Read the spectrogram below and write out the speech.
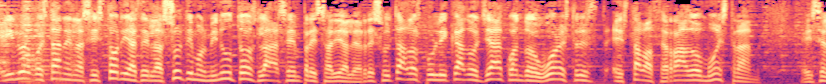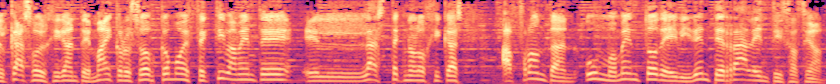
Y luego están en las historias de los últimos minutos las empresariales. Resultados publicados ya cuando Wall Street estaba cerrado muestran. Es el caso del gigante Microsoft, como efectivamente las tecnológicas afrontan un momento de evidente ralentización.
